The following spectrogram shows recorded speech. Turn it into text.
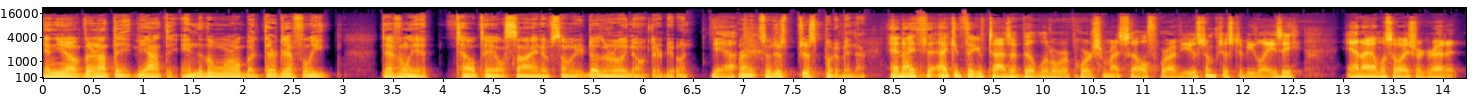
And you know, they're not the, they're not the end of the world, but they're definitely, definitely a telltale sign of someone who doesn't really know what they're doing. Yeah. Right. So just, just put them in there. And I, th- I can think of times I've built little reports for myself where I've used them just to be lazy. And I almost always regret it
